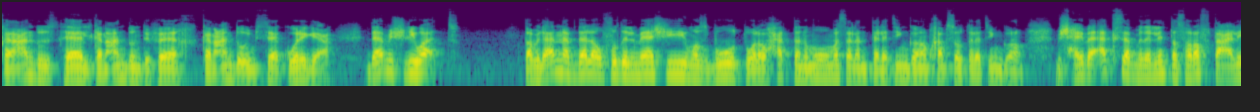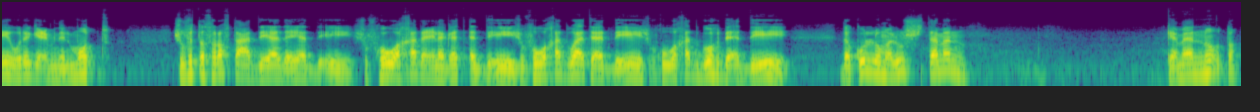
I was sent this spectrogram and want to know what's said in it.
كان عنده إسهال كان عنده انتفاخ كان عنده إمساك ورجع. ده مش ليه وقت. طب الارنب ده لو فضل ماشي مظبوط ولو حتى نموه مثلا 30 جرام 35 جرام مش هيبقى أكسب من اللي أنت صرفت عليه ورجع من الموت. شوف انت صرفت إيه قد إيه قد إيه. شوف هو خد علاجات قد إيه. شوف هو خد وقت قد إيه. شوف هو خد جهد قد إيه. ده كله ملوش تمن. كمان نقطة.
